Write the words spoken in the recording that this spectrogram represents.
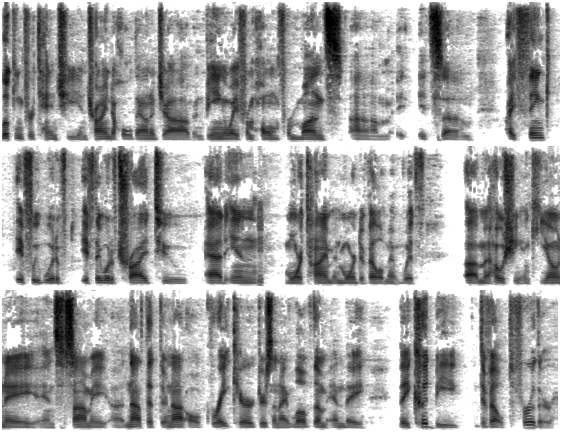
looking for Tenchi and trying to hold down a job and being away from home for months. Um, it, it's um, I think if we would have if they would have tried to add in more time and more development with uh, Mihoshi and Kiyone and Sasami, uh, not that they're not all great characters and I love them and they they could be developed further.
